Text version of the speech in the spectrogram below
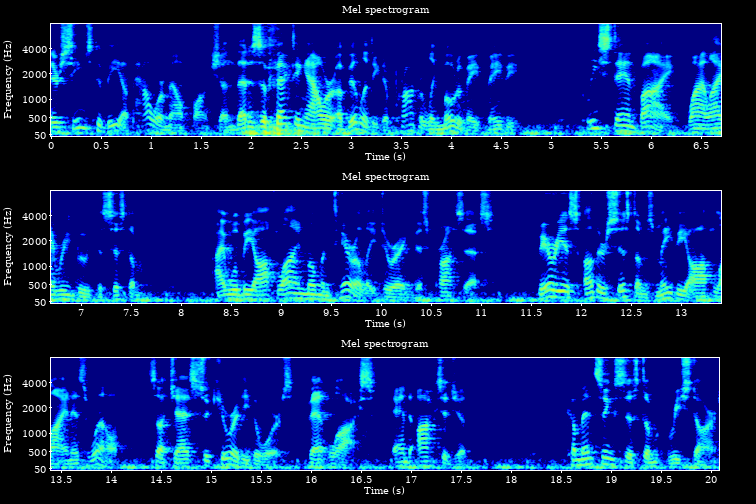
There seems to be a power malfunction that is affecting our ability to properly motivate Baby. Please stand by while I reboot the system. I will be offline momentarily during this process. Various other systems may be offline as well, such as security doors, vent locks, and oxygen. Commencing system restart.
